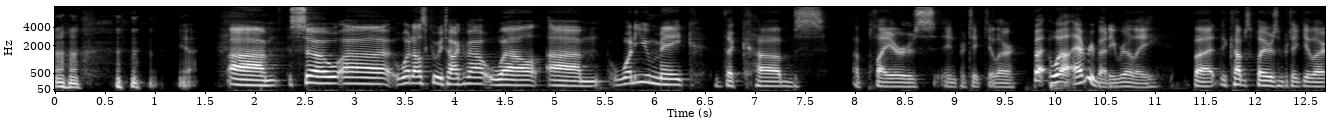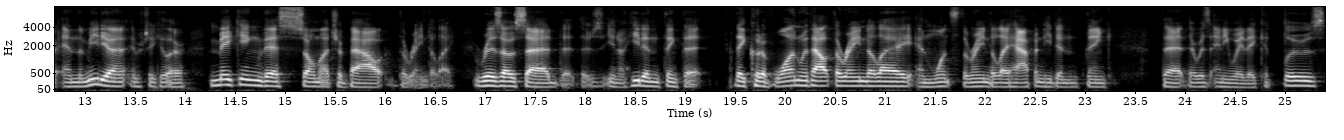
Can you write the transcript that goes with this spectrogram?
Uh-huh. yeah. Um, so, uh, what else could we talk about? Well, um, what do you make the Cubs uh, players in particular? But well, everybody really. but the Cubs players in particular and the media in particular making this so much about the rain delay. Rizzo said that there's, you know, he didn't think that they could have won without the rain delay. And once the rain delay happened, he didn't think that there was any way they could lose.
